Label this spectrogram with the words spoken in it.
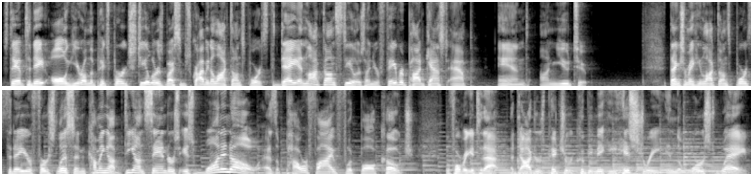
Stay up to date all year on the Pittsburgh Steelers by subscribing to Locked On Sports today and Locked On Steelers on your favorite podcast app and on YouTube. Thanks for making Locked On Sports today your first listen. Coming up, Deion Sanders is 1 0 as a Power 5 football coach. Before we get to that, a Dodgers pitcher could be making history in the worst way.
